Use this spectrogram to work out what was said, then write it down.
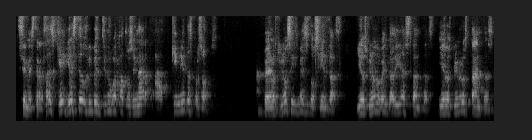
semestral. ¿Sabes qué? Yo este 2021 voy a patrocinar a 500 personas, pero en los primeros seis meses 200 y en los primeros 90 días tantas, y en los primeros tantas.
